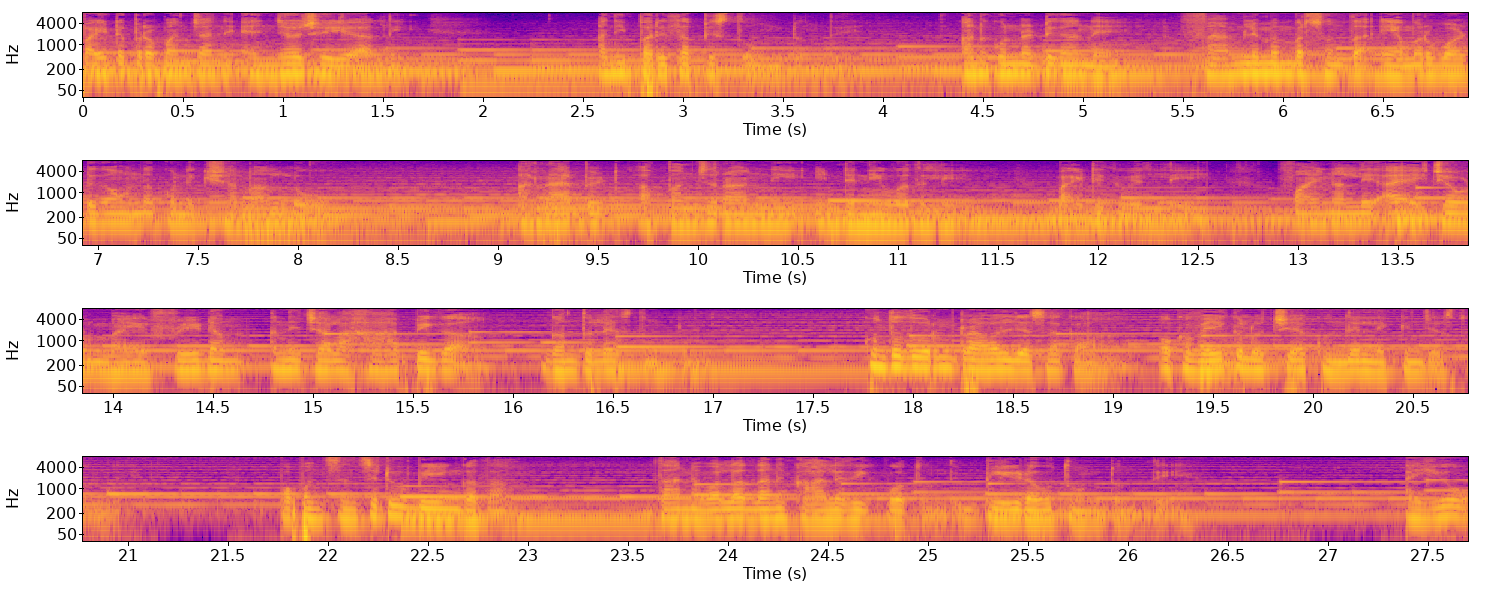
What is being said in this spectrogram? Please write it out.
బయట ప్రపంచాన్ని ఎంజాయ్ చేయాలి అని పరితపిస్తూ ఉంటుంది. అనుకున్నట్టుగానే ఫ్యామిలీ మెంబర్స్ అంతా ఏమరబాటుగా ఉన్న కొన్ని క్షణాల్లో ఆ ర్యాబిట్ ఆ పంజరాన్ని ఇంటిని వదిలి బయటకు వెళ్ళి finally I achieved my freedom అని చాలా హ్యాపీగా గంతులేస్తుంటుంది. కొంత దూరం ట్రావెల్ చేశాక ఒక వెహికల్ వచ్చి ఆ కుందేలు ఎక్కించేస్తుంది పాపం సెన్సిటివ్ బీయింగ్ కదా. దానివల్ల దాని కాలు ఇరిగిపోతుంది బ్లీడ్ అవుతూ ఉంటుంది. అయ్యో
